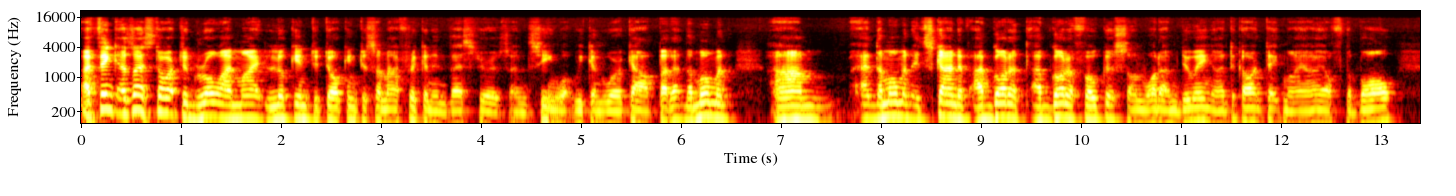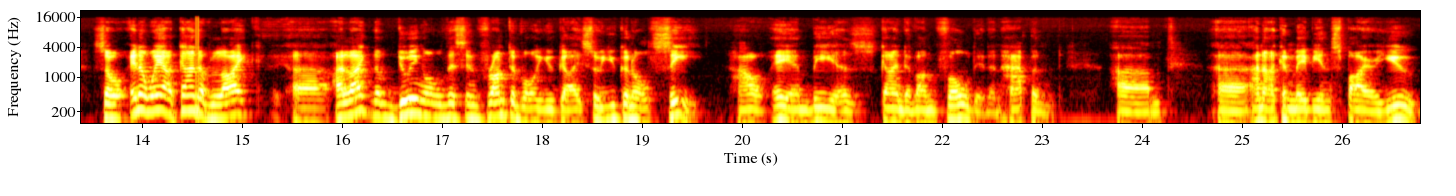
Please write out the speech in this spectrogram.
I think as I start to grow, I might look into talking to some African investors and seeing what we can work out. But at the moment, um, at the moment, it's kind of I've got to I've got to focus on what I'm doing. I can't take my eye off the ball. So in a way, I kind of like uh, I like them doing all this in front of all you guys, so you can all see how AMB has kind of unfolded and happened. Um, uh, and I can maybe inspire you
